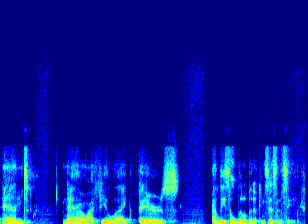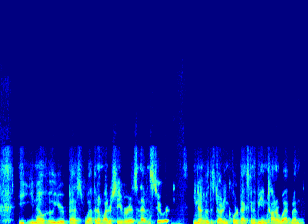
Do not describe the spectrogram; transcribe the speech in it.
And now I feel like there's at least a little bit of consistency. You know who your best weapon at wide receiver is in Evan Stewart. You know who the starting quarterback is going to be in Conner Weigman.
